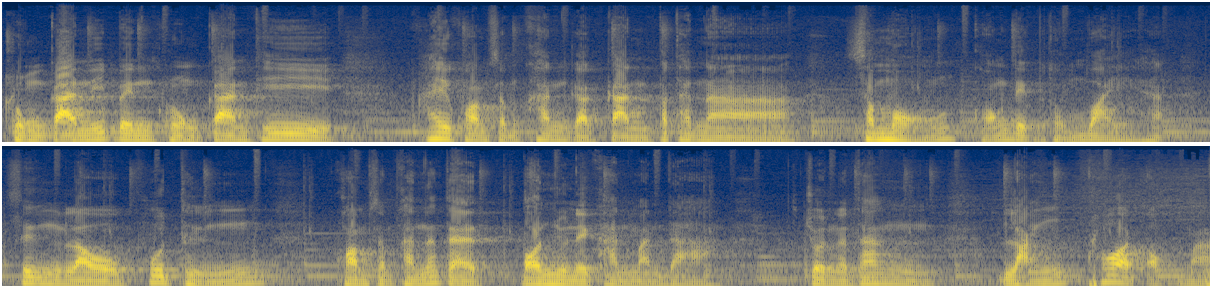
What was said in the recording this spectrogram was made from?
โครงการนี้เป็นโครงการที่ให้ความสำคัญกับการพัฒนาสมองของเด็กปฐมวัยฮะซึ่งเราพูดถึงความสำคัญตั้งแต่ตอนอยู่ในครรภ์มารดา จนกระทั่งหลังคลอดออกมา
